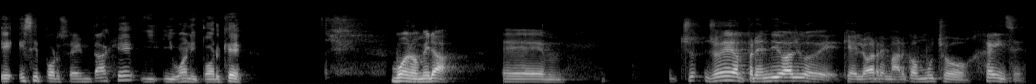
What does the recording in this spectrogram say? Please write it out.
ese porcentaje y, bueno, ¿y por qué? Bueno, mira, eh, yo, he aprendido algo de, que lo ha remarcado mucho Heinze,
